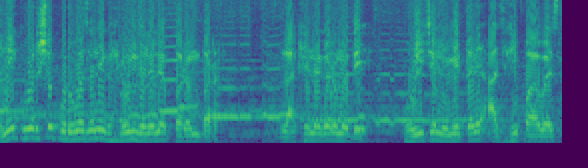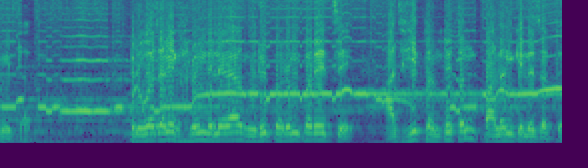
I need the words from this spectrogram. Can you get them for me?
अनेक वर्ष पूर्वजांनी घालून दिलेल्या परंपरा लाखेनगरमध्ये होळीच्या निमित्ताने आजही पाहावयास मिळतात. पूर्वजांनी घालून दिलेल्या रूढी परंपरेचे आजही तंतोतंत पालन केले जाते.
